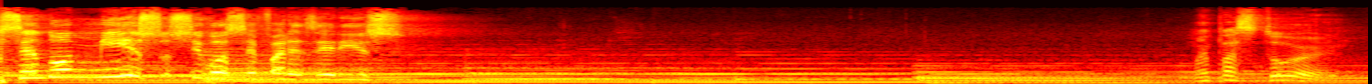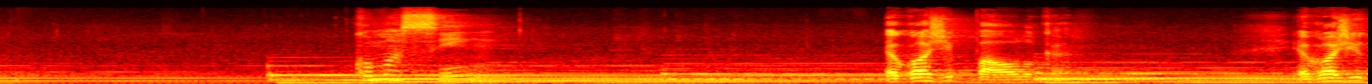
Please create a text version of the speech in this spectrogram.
sendo omisso se você fazer isso. Mas, pastor, como assim? Eu gosto de Paulo, cara. Eu gosto de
